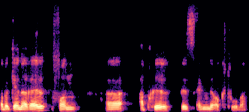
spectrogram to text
Aber generell von äh, April bis Ende Oktober.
